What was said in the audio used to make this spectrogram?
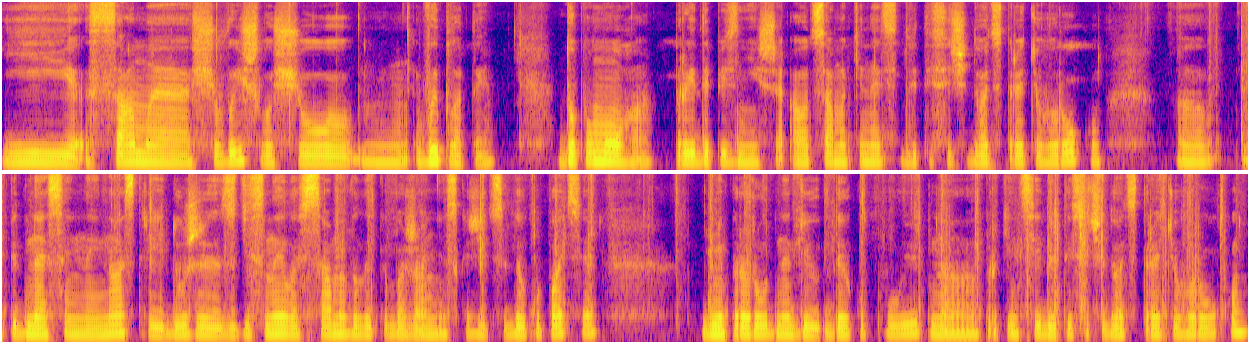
І саме що вийшло, що виплати, допомога прийде пізніше. А от саме кінець 2023 року е, піднесений настрій дуже здійснилось саме велике бажання. Скажіть, це деокупація Дніпрорудне де- деокупують наприкінці 2023 року.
